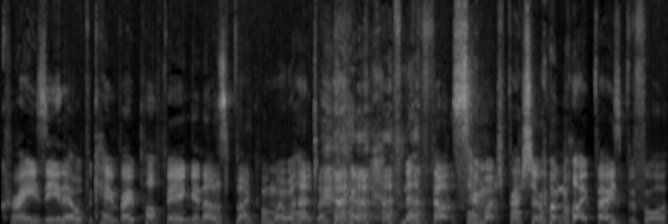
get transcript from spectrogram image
crazy. They all became very popping, and I was like, oh my word, like I've never felt so much pressure on what I post before.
